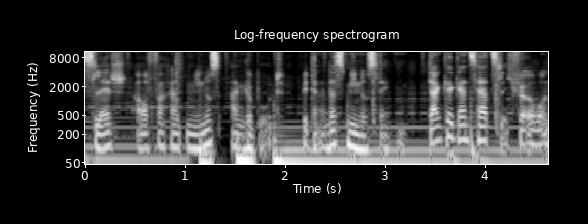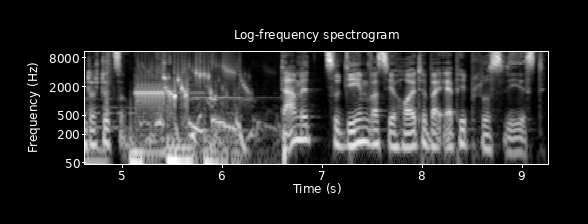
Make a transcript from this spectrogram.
slash Aufwacher-Angebot. Bitte an das Minus denken. Danke ganz herzlich für eure Unterstützung. Damit zu dem, was ihr heute bei RP Plus lest.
